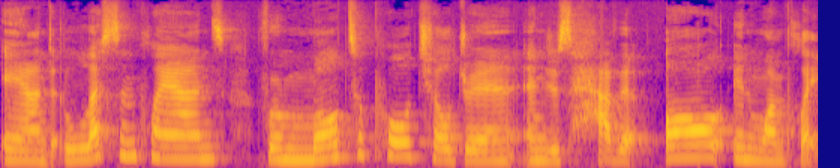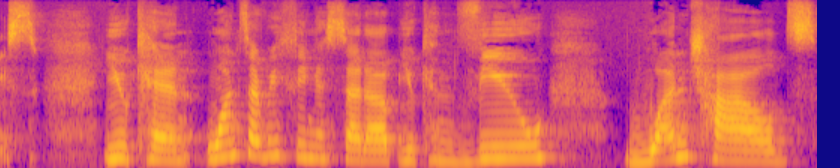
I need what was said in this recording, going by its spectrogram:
and lesson plans for multiple children and just have it all in one place. You can, once everything is set up, you can view one child's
